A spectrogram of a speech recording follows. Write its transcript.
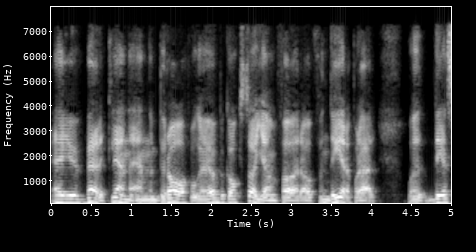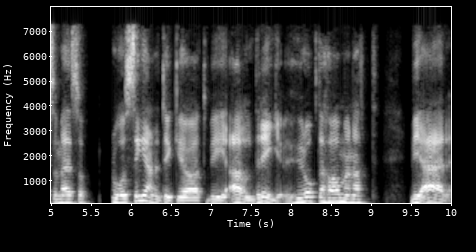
är ju verkligen en bra fråga. Jag brukar också jämföra och fundera på det här. Och det som är så provocerande tycker jag att vi aldrig, hur ofta hör man att vi är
